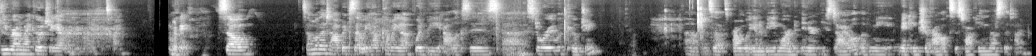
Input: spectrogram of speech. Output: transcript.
You run my coaching. I run your life. It's fine. Okay, so some of the topics that we have coming up would be Alex's uh, story with coaching. Um, and so that's probably going to be more of an interview style of me making sure Alex is talking most of the time.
